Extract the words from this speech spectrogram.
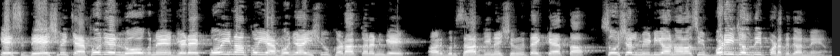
ਕਿ ਇਸ ਦੇਸ਼ ਵਿੱਚ ਇਹੋ ਜਿਹੇ ਲੋਕ ਨੇ ਜਿਹੜੇ ਕੋਈ ਨਾ ਕੋਈ ਇਹੋ ਜਿਹਾ ਇਸ਼ੂ ਖੜਾ ਕਰਨਗੇ। ਔਰ ਗੁਰਸਾਹਿਬ ਜੀ ਨੇ ਸ਼ੁਰੂ ਤੋਂ ਹੀ ਕਹਿਤਾ ਸੋਸ਼ਲ ਮੀਡੀਆ ਨਾਲ ਅਸੀਂ ਬੜੀ ਜਲਦੀ ਭੜਕ ਜਾਂਦੇ ਆ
